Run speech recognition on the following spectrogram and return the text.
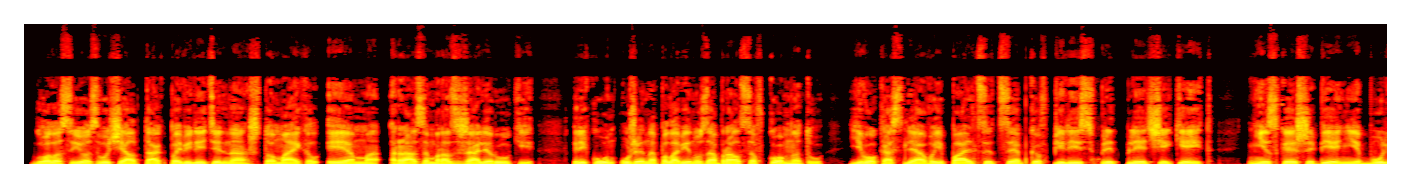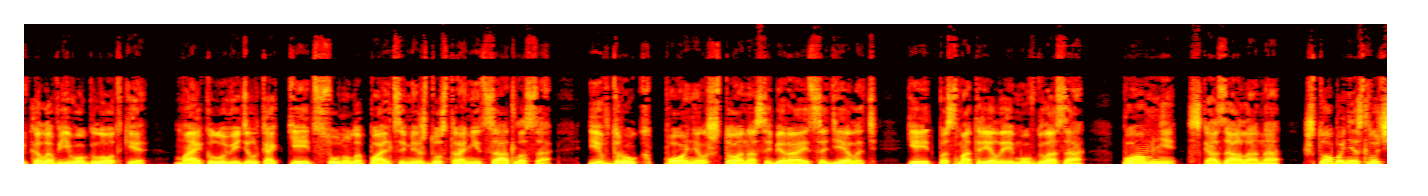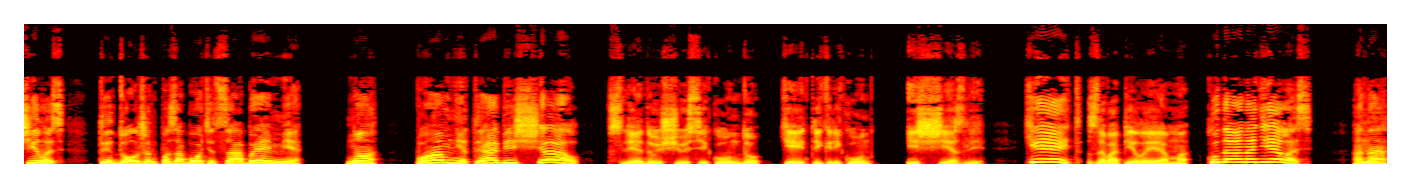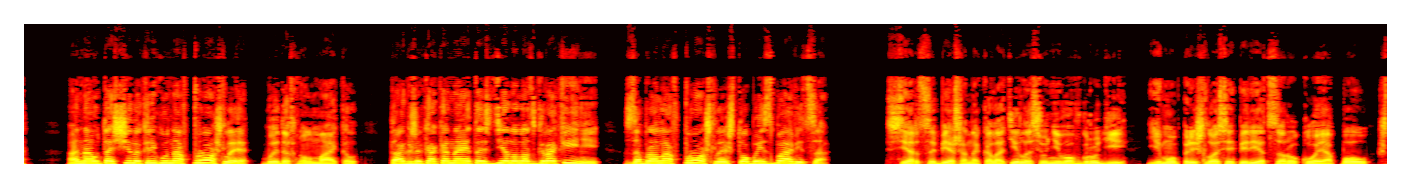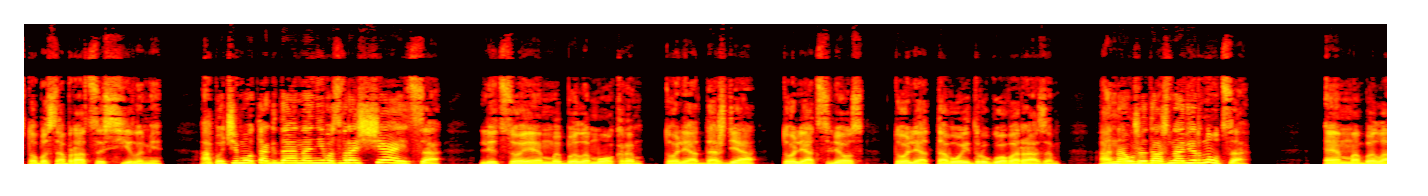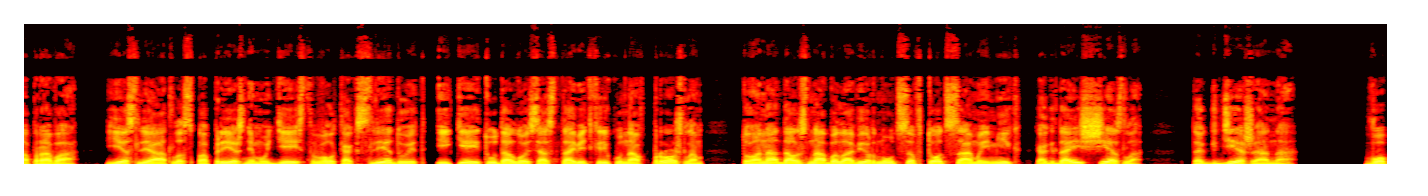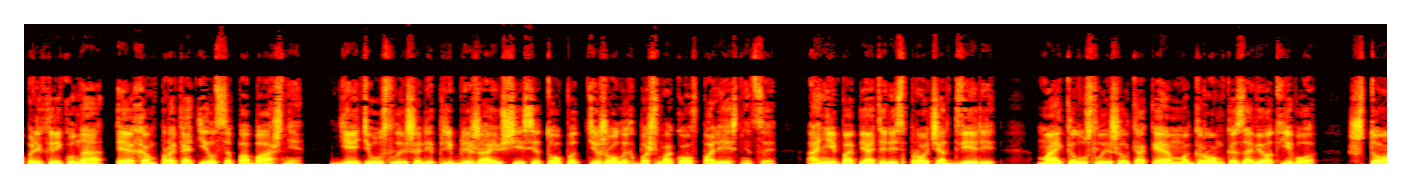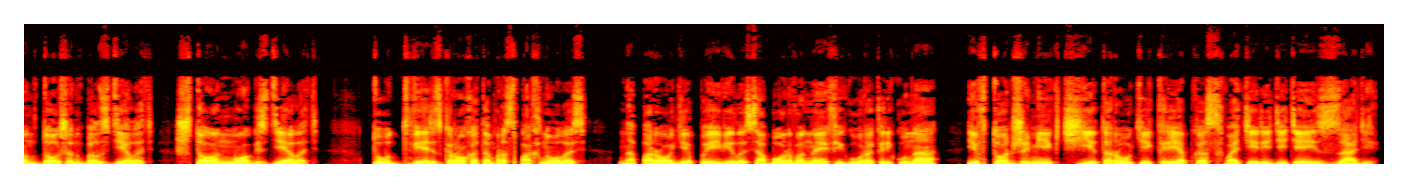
Голос ее звучал так повелительно, что Майкл и Эмма разом разжали руки. Крикун уже наполовину забрался в комнату. Его костлявые пальцы цепко впились в предплечье Кейт. Низкое шипение булькало в его глотке. Майкл увидел, как Кейт сунула пальцы между страниц атласа, и вдруг понял, что она собирается делать. Кейт посмотрела ему в глаза. «Помни», — сказала она, — «что бы ни случилось, ты должен позаботиться об Эмме. Но помни, ты обещал!» В следующую секунду Кейт и Крикун исчезли. «Кейт!» — завопила Эмма. «Куда она делась?» «Она... она утащила Крикуна в прошлое!» — выдохнул Майкл. «Так же, как она это сделала с графиней. Забрала в прошлое, чтобы избавиться!» Сердце бешено колотилось у него в груди. Ему пришлось опереться рукой о пол, чтобы собраться с силами. «А почему тогда она не возвращается?» Лицо Эммы было мокрым, то ли от дождя, то ли от слез, то ли от того и другого разом. «Она уже должна вернуться!» Эмма была права. Если Атлас по-прежнему действовал как следует, и Кейт удалось оставить Крикуна в прошлом, то она должна была вернуться в тот самый миг, когда исчезла. Так где же она? Вопль Крикуна эхом прокатился по башне. Дети услышали приближающийся топот тяжелых башмаков по лестнице. Они попятились прочь от двери. Майкл услышал, как Эмма громко зовет его. Что он должен был сделать? Что он мог сделать? Тут дверь с грохотом распахнулась, на пороге появилась оборванная фигура крикуна, и в тот же миг чьи-то руки крепко схватили детей сзади.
